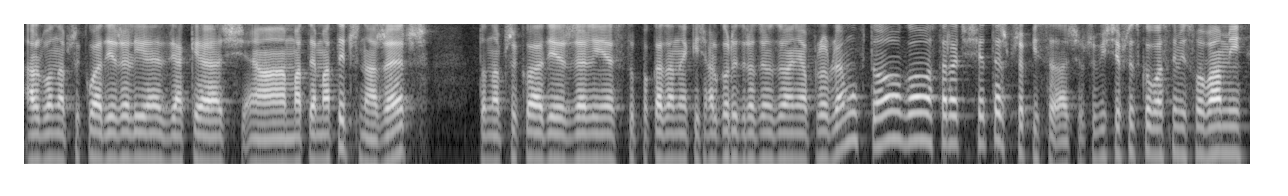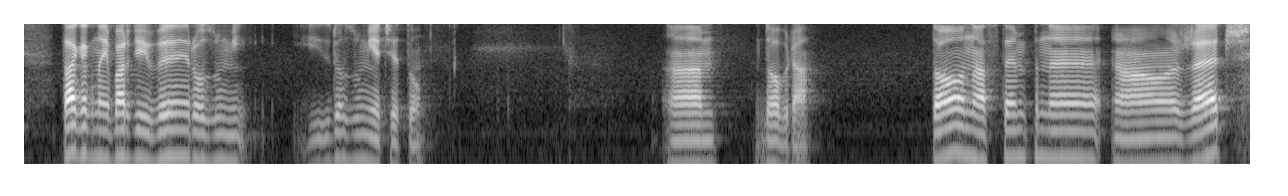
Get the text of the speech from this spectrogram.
albo na przykład jeżeli jest jakaś a, matematyczna rzecz, to na przykład jeżeli jest tu pokazany jakiś algorytm rozwiązywania problemów, to go staracie się też przepisać. Oczywiście wszystko własnymi słowami, tak jak najbardziej wy rozumiecie to. Em, dobra. To następna e, rzecz.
